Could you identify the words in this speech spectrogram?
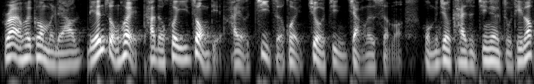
Ryan 会跟我们聊联总会它的会议重点，还有记者会究竟讲了什么，我们就开始今天的主题喽。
